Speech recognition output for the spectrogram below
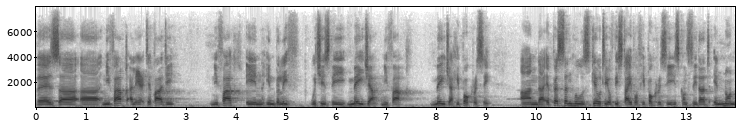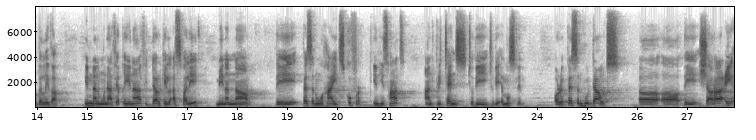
There's uh, uh, nifaq al-i'tiqadi, nifaq in, in belief, which is the major nifaq, major hypocrisy. And uh, a person who's guilty of this type of hypocrisy is considered a non-believer. إن المنافقين في الدرك الأسفل من النار. The person who hides kufr in his heart and pretends to be, to be a Muslim. Or a person who doubts uh, uh, the shara'i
